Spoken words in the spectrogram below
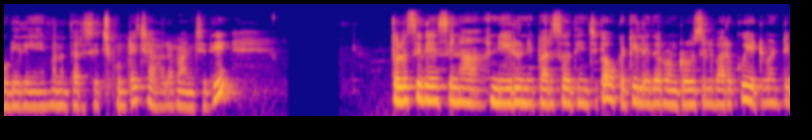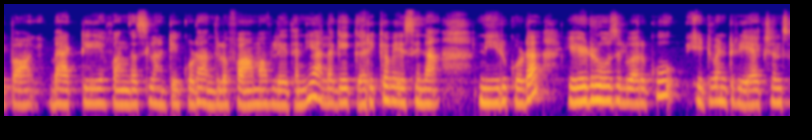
గుడిని మనం దర్శించుకుంటే చాలా మంచిది. తులసి వేసిన నీరుని పరిశోధించగా ఒకటి లేదా రెండు రోజుల వరకు ఎటువంటి బా బ్యాక్టీరియా ఫంగస్ లాంటివి కూడా అందులో ఫామ్ అవ్వలేదని అలాగే గరిక వేసిన నీరు కూడా ఏడు రోజుల వరకు ఎటువంటి రియాక్షన్స్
